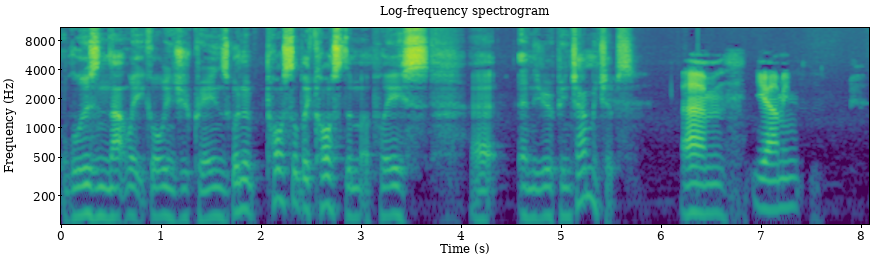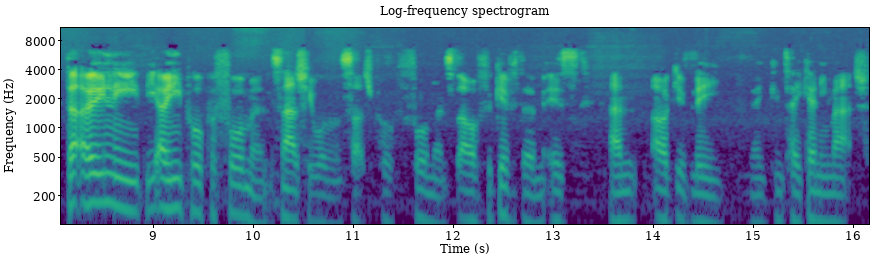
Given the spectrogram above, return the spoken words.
Losing that late goal against Ukraine is going to possibly cost them a place uh, in the European Championships. Um, yeah, I mean, the only the only poor performance, actually wasn't such poor performance that I'll forgive them, is and arguably they can take any match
